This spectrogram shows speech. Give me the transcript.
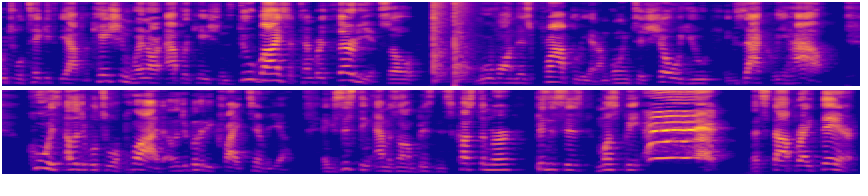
which will take you to the application when our application's due by September 30th. So move on this promptly and I'm going to show you exactly how. Who is eligible to apply? The eligibility criteria. Existing Amazon business customer. Businesses must be. Let's stop right there.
